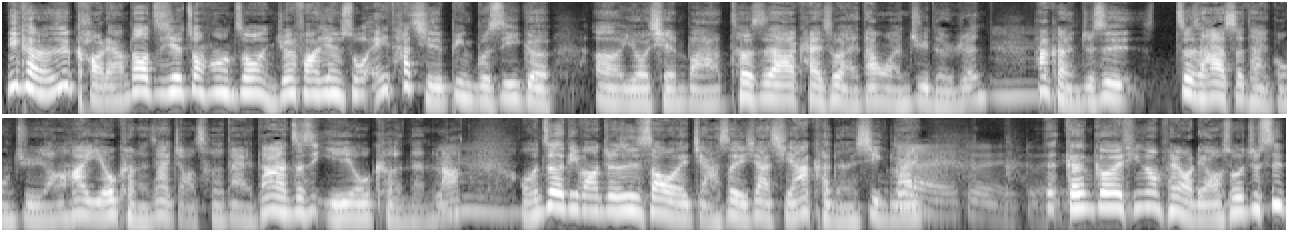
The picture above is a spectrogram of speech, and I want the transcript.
你可能是考量到这些状况之后，你就会发现说，哎，他其实并不是一个呃有钱把特斯拉开出来当玩具的人，嗯、他可能就是这是他的生财工具，然后他也有可能在缴车贷。当然，这是也有可能啦。嗯、我们这个地方就是稍微假设一下其他可能性来，对对对，跟各位听众朋友聊说，就是。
